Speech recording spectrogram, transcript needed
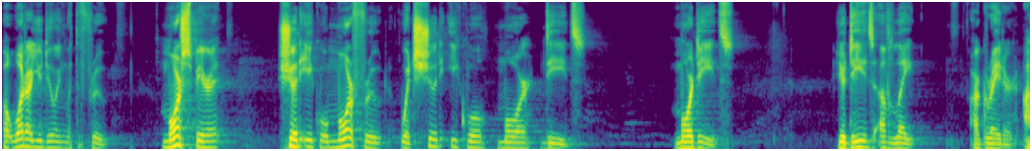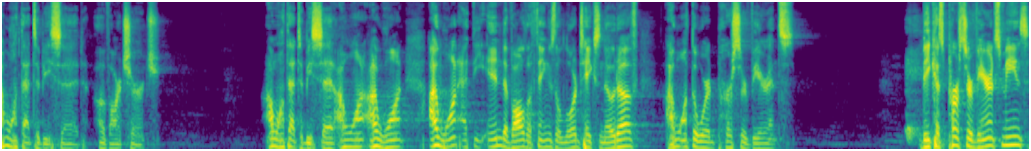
But what are you doing with the fruit? More spirit should equal more fruit, which should equal more deeds. More deeds. Your deeds of late are greater. I want that to be said of our church. I want that to be said. I want, I want, I want at the end of all the things the Lord takes note of, I want the word perseverance. Because perseverance means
